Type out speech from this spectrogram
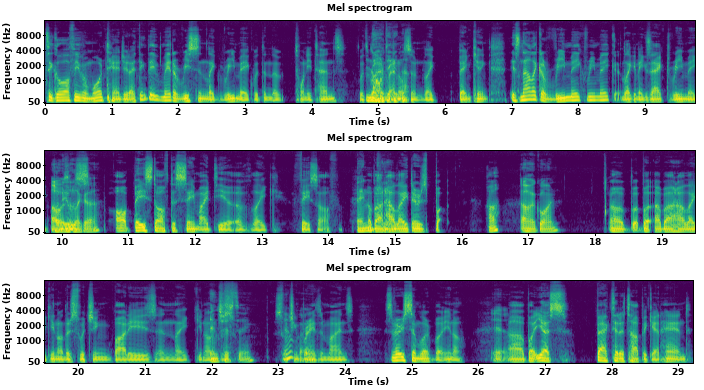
to go off even more tangent. I think they made a recent like remake within the 2010s with No, Ryan Reynolds and like Ben King. It's not like a remake remake, like an exact remake, but Oh, is it was like a all based off the same idea of like Face Off Ben about how like there's bu- huh? oh go on uh but but about how like you know they're switching bodies and like you know interesting switching Okay. brains and minds. It's very similar, but you know. yeah Uh, but yes, back to the topic at hand.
